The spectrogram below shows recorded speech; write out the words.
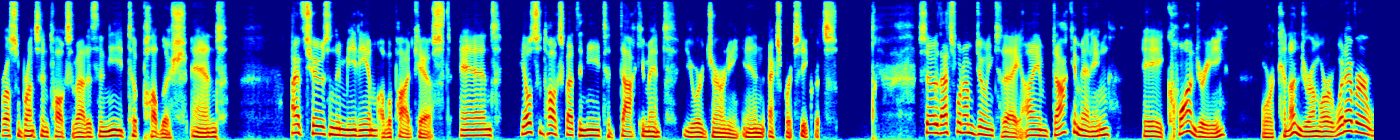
Russell Brunson talks about is the need to publish. And I've chosen the medium of a podcast. And he also talks about the need to document your journey in Expert Secrets. So, that's what I'm doing today. I am documenting a quandary or conundrum or whatever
